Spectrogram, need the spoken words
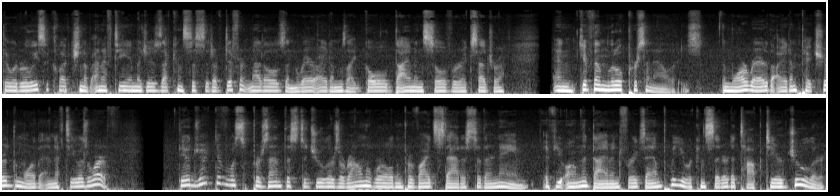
They would release a collection of NFT images that consisted of different metals and rare items like gold, diamond, silver, etc and give them little personalities. The more rare the item pictured, the more the NFT was worth. The objective was to present this to jewelers around the world and provide status to their name. If you own the diamond, for example, you were considered a top tier jeweler.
